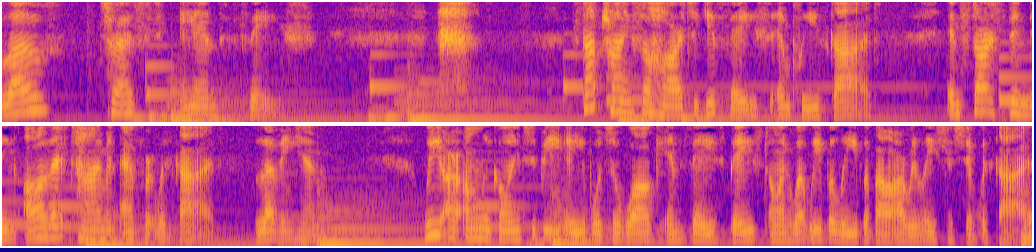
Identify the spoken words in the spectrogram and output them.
Love, trust, and faith. Stop trying so hard to give faith and please God and start spending all that time and effort with God, loving Him. We are only going to be able to walk in faith based on what we believe about our relationship with God.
